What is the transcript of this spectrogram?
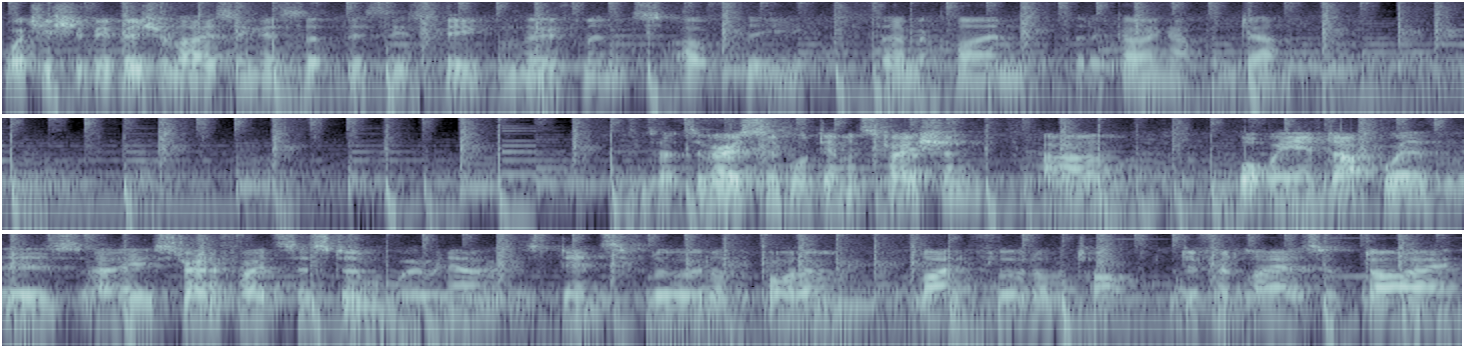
what you should be visualizing is that there's these big movements of the thermocline that are going up and down. So it's a very simple demonstration. Um, what we end up with is a stratified system where we now have this dense fluid on the bottom, light fluid on the top, different layers of dye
